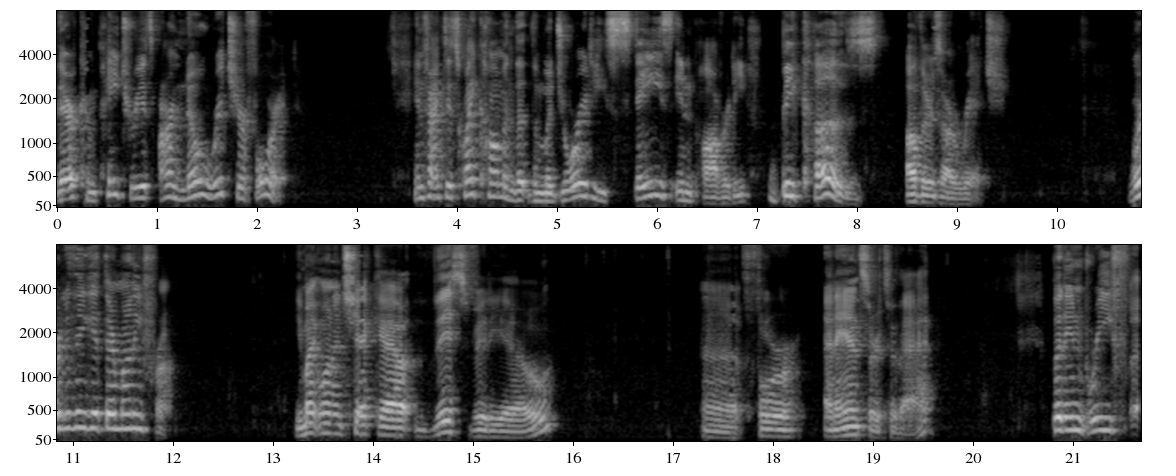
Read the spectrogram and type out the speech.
their compatriots are no richer for it. In fact, it's quite common that the majority stays in poverty because others are rich. Where do they get their money from? You might want to check out this video uh, for an answer to that. But in brief, uh,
